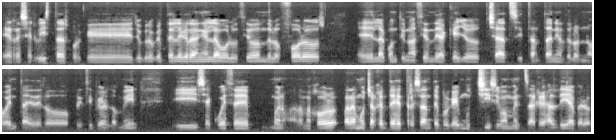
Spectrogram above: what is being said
eh, reservistas porque yo creo que Telegram es la evolución de los foros, es la continuación de aquellos chats instantáneos de los 90 y de los principios del 2000 y se cuece, bueno, a lo mejor para mucha gente es estresante porque hay muchísimos mensajes al día, pero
